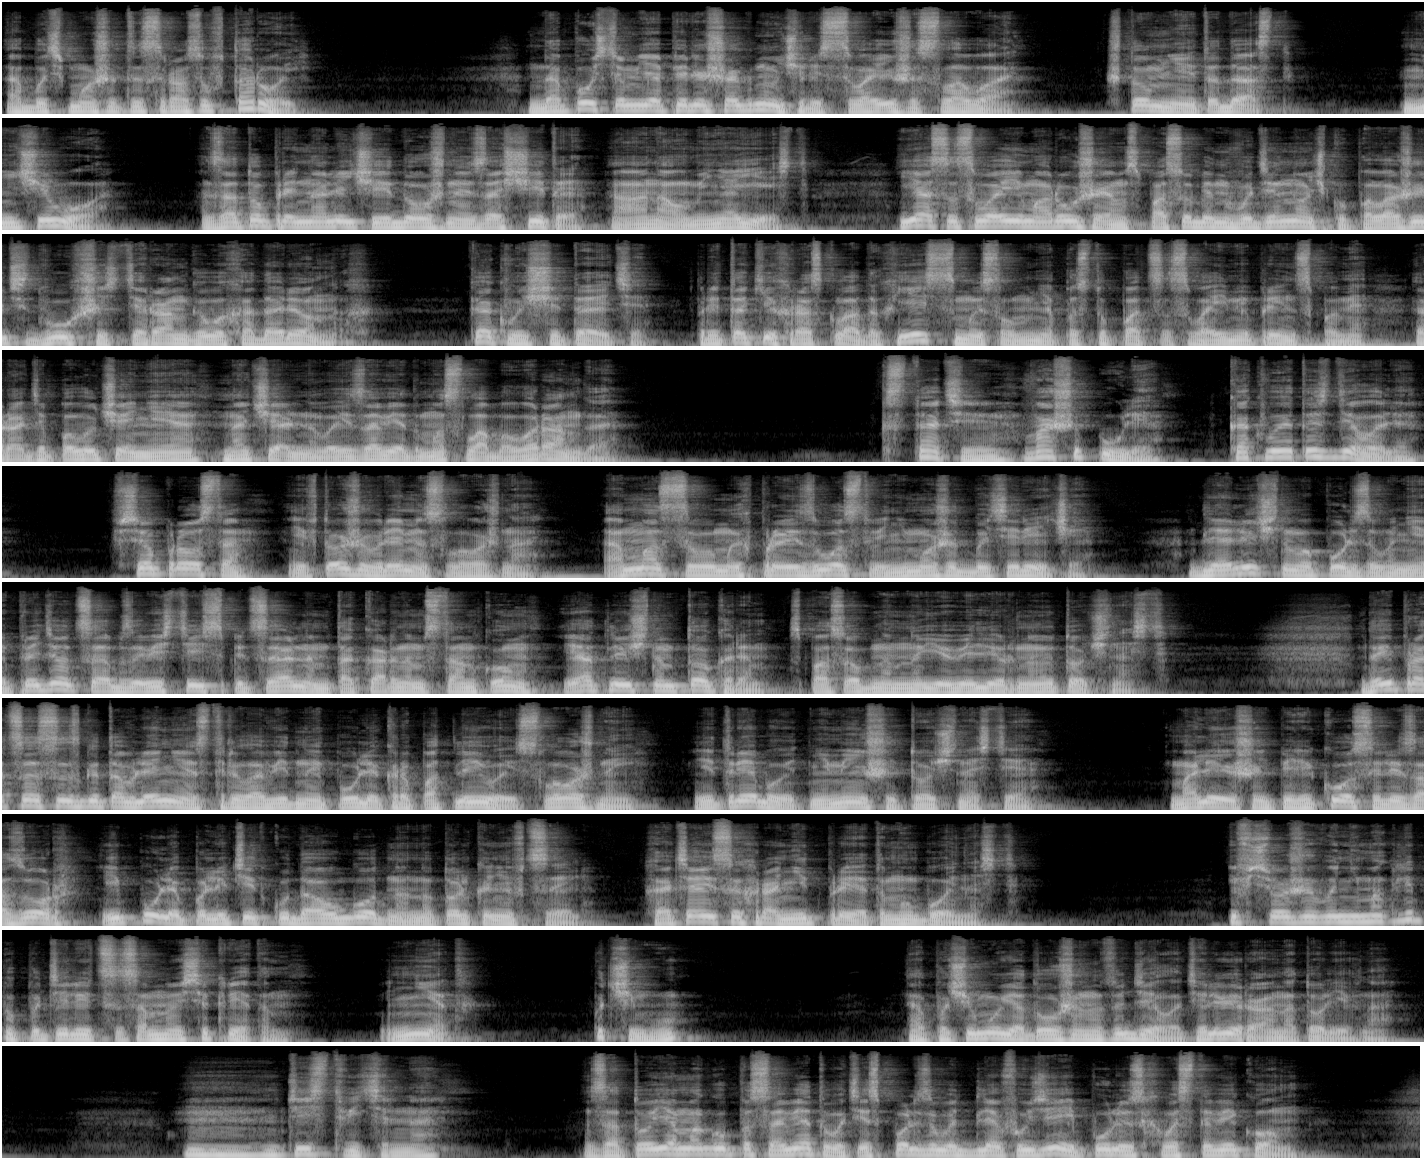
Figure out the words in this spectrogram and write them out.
А быть может и сразу второй. Допустим, я перешагну через свои же слова. Что мне это даст? Ничего. Зато при наличии должной защиты, а она у меня есть, я со своим оружием способен в одиночку положить двух шестиранговых одаренных. Как вы считаете, при таких раскладах есть смысл мне поступаться своими принципами ради получения начального и заведомо слабого ранга? Кстати, ваши пули. Как вы это сделали? Все просто и в то же время сложно. О массовом их производстве не может быть и речи. Для личного пользования придется обзавестись специальным токарным станком и отличным токарем, способным на ювелирную точность. Да и процесс изготовления стреловидной пули кропотливый, сложный и требует не меньшей точности. Малейший перекос или зазор, и пуля полетит куда угодно, но только не в цель. Хотя и сохранит при этом убойность. «И все же вы не могли бы поделиться со мной секретом?» «Нет». «Почему?» «А почему я должен это делать, Эльвира Анатольевна?» «Действительно». «Зато я могу посоветовать использовать для фузей пулю с хвостовиком.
